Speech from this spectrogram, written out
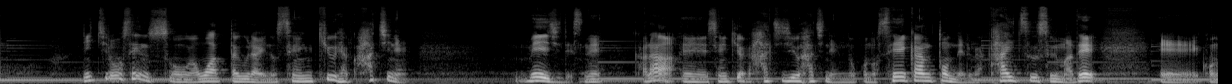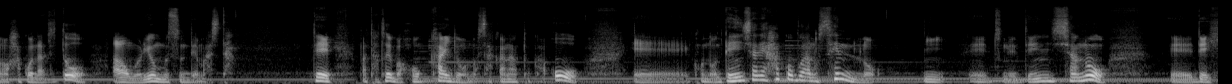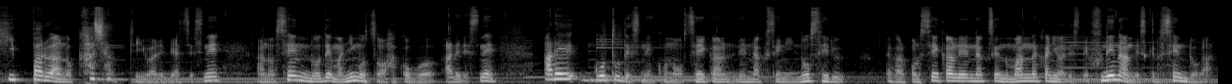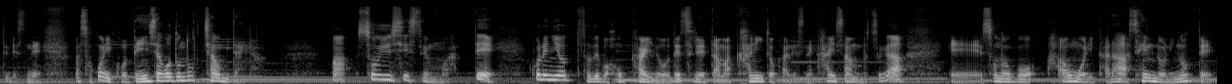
日露戦争が終わったぐらいの1908年明治ですねから、えー、1988年のこの青函トンネルが開通するまで、えー、この函館と青森を結んでました。で、まあ、例えば北海道の魚とかを、えー、この電車で運ぶあの線路に、えーとね、電車の、えー、で引っ張るあの貨車って言われるやつですね。あの線路でまあ荷物を運ぶあれですね。あれごとですねこの青函連絡船に乗せる。だからこの青函連絡船の真ん中にはですね船なんですけど線路があってですね、まあ、そこにこう電車ごと乗っちゃうみたいな、まあ、そういうシステムもあってこれによって例えば北海道で釣れたまあカニとかですね海産物が、えー、その後青森から線路に乗って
